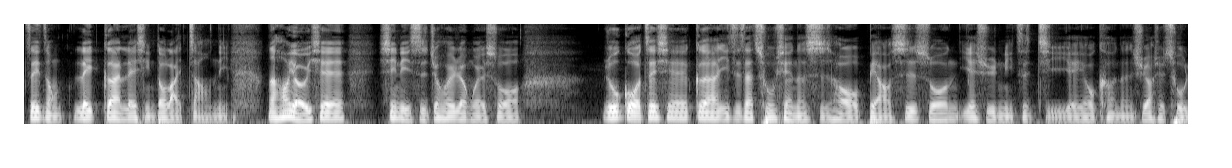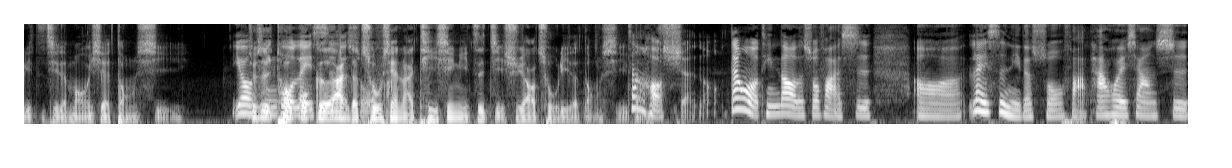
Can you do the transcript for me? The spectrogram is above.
这种类个案类型都来找你。然后有一些心理师就会认为说，如果这些个案一直在出现的时候，表示说，也许你自己也有可能需要去处理自己的某一些东西。就是透过个案的出现来提醒你自己需要处理的东西，这样好玄哦。但我有听到的说法是，呃，类似你的说法，它会像是，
